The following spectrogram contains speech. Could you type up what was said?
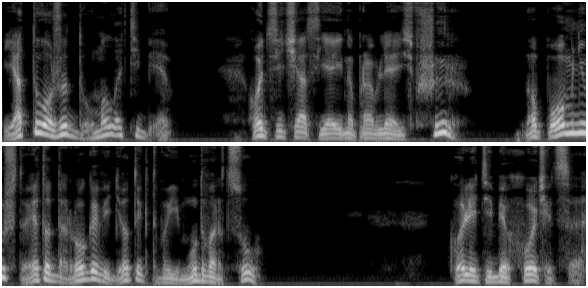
я тоже думал о тебе. Хоть сейчас я и направляюсь в Шир, но помню, что эта дорога ведет и к твоему дворцу. Коли тебе хочется,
